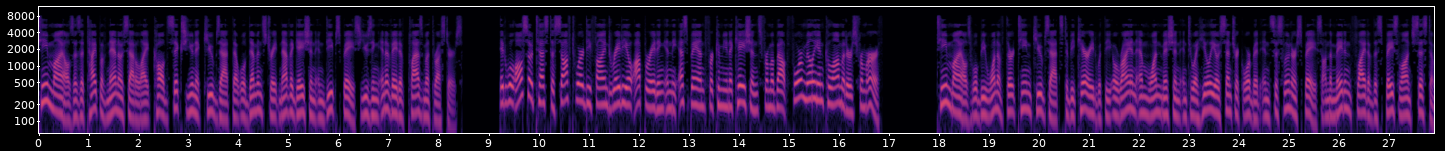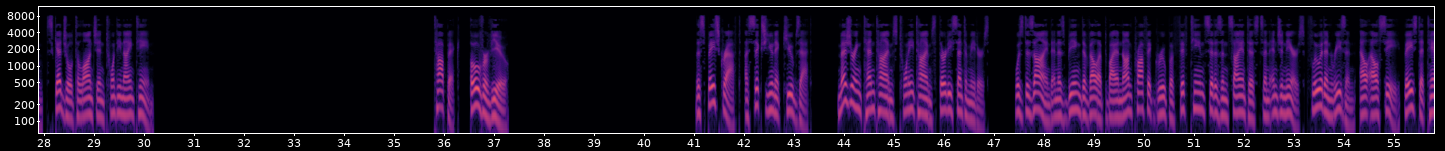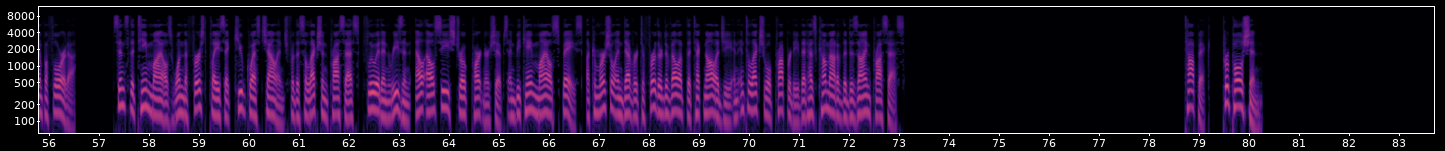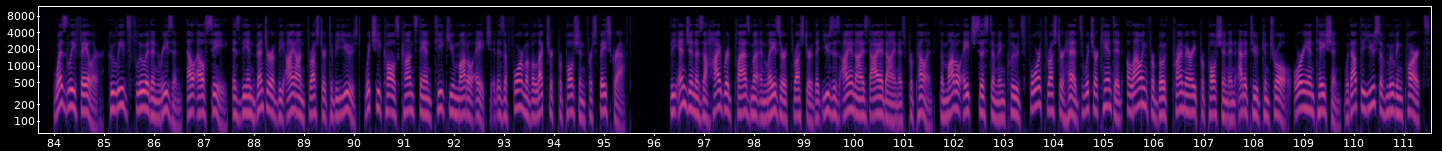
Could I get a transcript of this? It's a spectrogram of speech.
Team Miles is a type of nanosatellite called 6-unit CubeSat that will demonstrate navigation in deep space using innovative plasma thrusters. It will also test a software-defined radio operating in the S-band for communications from about 4 million kilometers from Earth. Team Miles will be one of 13 CubeSats to be carried with the Orion M1 mission into a heliocentric orbit in cislunar space on the maiden flight of the Space Launch System, scheduled to launch in 2019. Topic. Overview The spacecraft, a 6-unit CubeSat, measuring 10 times 20 times 30 centimeters, was designed and is being developed by a nonprofit group of 15 citizen scientists and engineers Fluid and Reason, LLC, based at Tampa, Florida. Since the Team Miles won the first place at CubeQuest Challenge for the selection process, Fluid and Reason, LLC stroke partnerships and became Miles Space, a commercial endeavor to further develop the technology and intellectual property that has come out of the design process. Topic: Propulsion. Wesley Faler, who leads Fluid and Reason, LLC, is the inventor of the ion thruster to be used, which he calls Constan TQ Model H. It is a form of electric propulsion for spacecraft. The engine is a hybrid plasma and laser thruster that uses ionized iodine as propellant. The Model H system includes four thruster heads which are canted, allowing for both primary propulsion and attitude control orientation without the use of moving parts.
